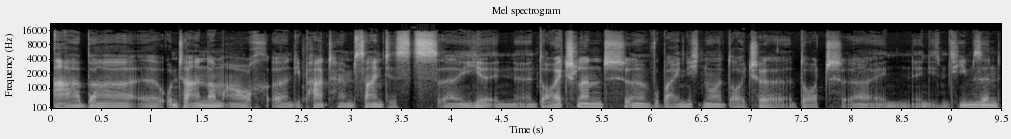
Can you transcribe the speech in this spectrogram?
aber äh, unter anderem auch äh, die Part-Time Scientists äh, hier in Deutschland, wobei nicht nur Deutsche dort in, in diesem Team sind.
